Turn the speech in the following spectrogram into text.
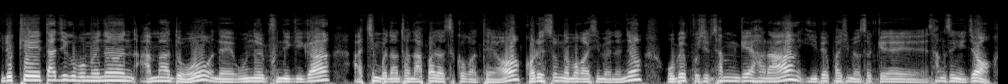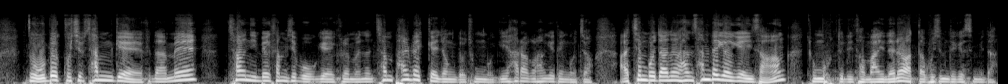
이렇게 따지고 보면은 아마도 네, 오늘 분위기가 아침보다는 더 나빠졌을 것 같아요. 거래소 넘어가시면은요. 593개 하락, 286개 상승이죠. 그래서 593개, 그 다음에 1235개, 그러면은 1800개 정도 종목이 하락을 하게 된 거죠. 아침보다는 한 300여 개 이상 종목들이 더 많이 내려왔다 보시면 되겠습니다.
